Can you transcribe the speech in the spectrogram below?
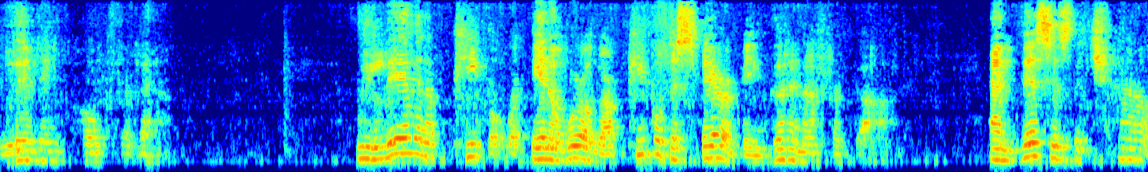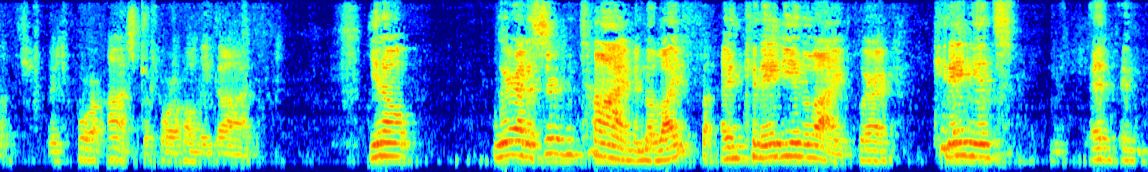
living hope for them. We live in a people, in a world where people despair of being good enough for God. And this is the challenge for us before a holy God. You know, we're at a certain time in the life, in Canadian life, where Canadians and, and,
